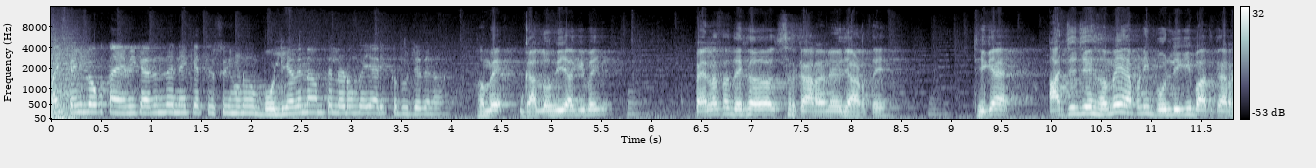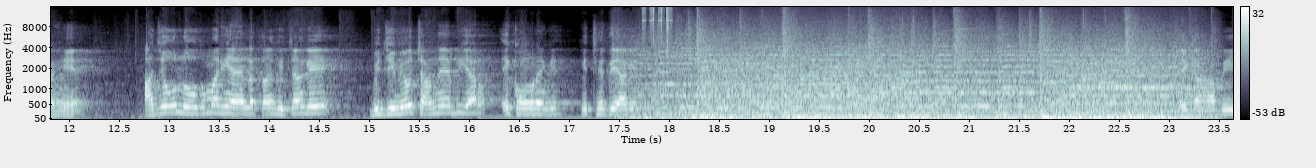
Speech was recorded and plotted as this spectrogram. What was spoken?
ਭਾਈ ਕਈ ਲੋਕ ਤਾਂ ਐਵੇਂ ਕਹਿ ਦਿੰਦੇ ਨੇ ਕਿ ਤੁਸੀਂ ਹੁਣ ਬੋਲੀਆਂ ਦੇ ਨਾਮ ਤੇ ਲੜੋਗੇ ਯਾਰ ਇੱਕ ਦੂਜੇ ਦੇ ਨਾਲ। ਹਮੇ ਗੱਲ ਉਹੀ ਆ ਗਈ ਬਈ। ਪਹਿਲਾਂ ਤਾਂ ਦੇਖ ਸਰਕਾਰਾਂ ਨੇ ਉਜਾੜਤੇ ਠੀਕ ਹੈ? ਅੱਜ ਜੇ ਹਮੇ ਆਪਣੀ ਬੋਲੀ ਦੀ ਬਾਤ ਕਰ ਰਹੇ ਹੈ ਅੱਜ ਉਹ ਲੋਕ ਮਾਰੀ ਐ ਲੱਤਾਂ ਖਿੱਚਾਂਗੇ ਵੀ ਜਿਵੇਂ ਉਹ ਚਾਹੁੰਦੇ ਆ ਵੀ ਯਾਰ ਇਹ ਕੌਣ ਹੈਗੇ? ਕਿੱਥੇ ਤੇ ਆ ਗਏ? ਇਹ ਕਹਾ ਵੀ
